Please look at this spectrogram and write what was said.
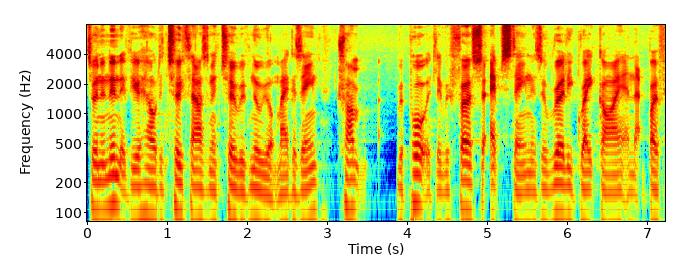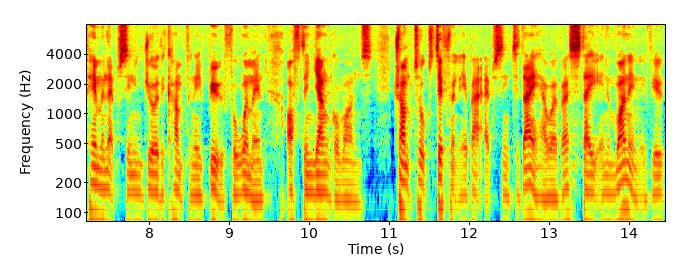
So, in an interview held in 2002 with New York Magazine, Trump reportedly refers to Epstein as a really great guy and that both him and Epstein enjoy the company of beautiful women, often younger ones. Trump talks differently about Epstein today, however, stating in one interview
